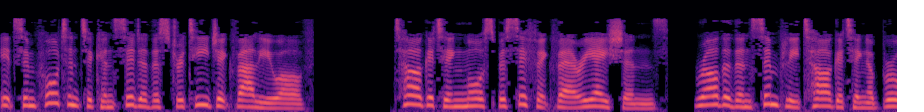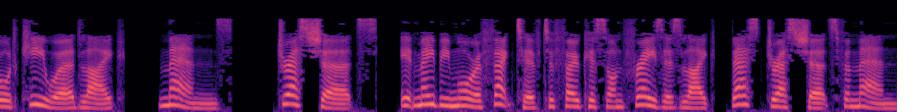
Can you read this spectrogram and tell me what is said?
it's important to consider the strategic value of targeting more specific variations, rather than simply targeting a broad keyword like men's dress shirts. It may be more effective to focus on phrases like best dress shirts for men,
